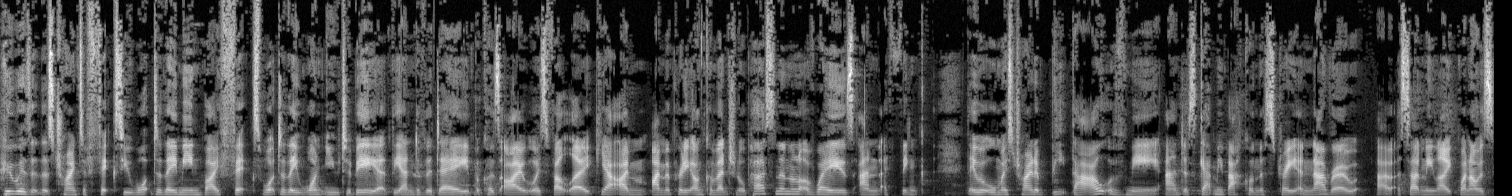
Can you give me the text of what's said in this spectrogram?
Who is it that's trying to fix you? What do they mean by fix? What do they want you to be at the end of the day? Because I always felt like, yeah, I'm, I'm a pretty unconventional person in a lot of ways. And I think they were almost trying to beat that out of me and just get me back on the straight and narrow. Uh, certainly like when I was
